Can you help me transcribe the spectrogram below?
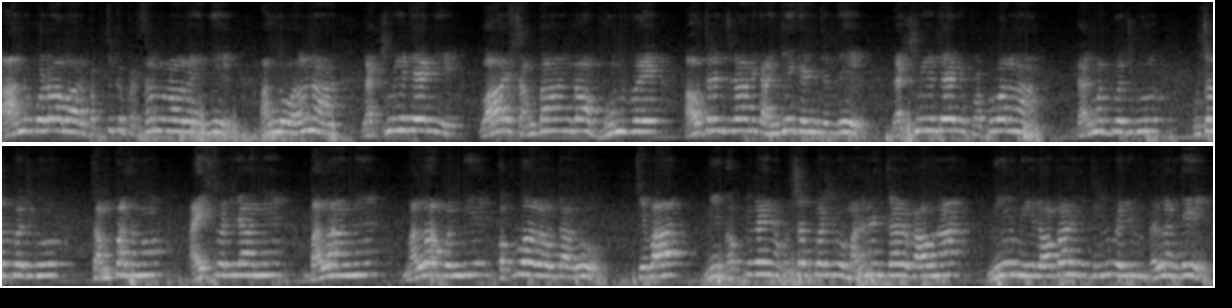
ఆమె కూడా వారి భక్తికి ప్రసన్నురాలైంది. అందువలన లక్ష్మీదేవి వారి సంతానంగా భూమిపై అవతరించడానికి అంగీకరించింది. లక్ష్మీదేవి కృప వలన ధర్మధ్వజుడు కుశధ్వజుడు సంపదను ఐశ్వర్యాన్ని బలాన్ని మళ్ళా పొంది గొప్పవాళ్ళు అవుతారు శివ మీ భక్తుడైన వృషధ్వజుడు మరణించాడు కావున మీరు మీ లోకానికి తిరిగి వెళ్ళి వెళ్ళండి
